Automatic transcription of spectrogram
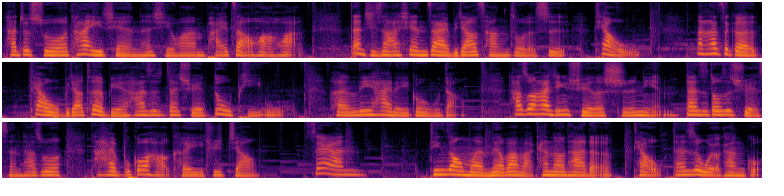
他就说：“他以前很喜欢拍照、画画，但其实他现在比较常做的是跳舞。那他这个跳舞比较特别，他是在学肚皮舞，很厉害的一个舞蹈。他说他已经学了十年，但是都是学生。他说他还不够好，可以去教。虽然听众们没有办法看到他的跳舞，但是我有看过，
